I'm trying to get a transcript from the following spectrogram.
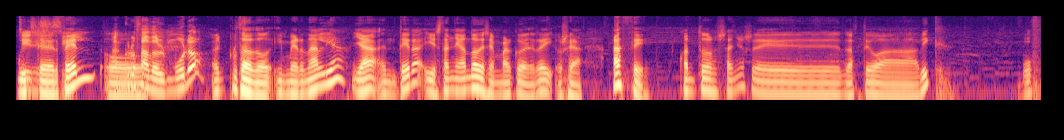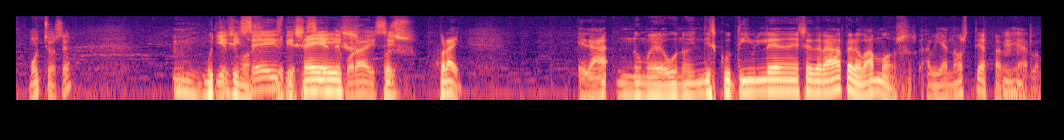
Winterfell, ¿Han o- cruzado el muro? han cruzado Invernalia ya entera y están llegando a Desembarco del Rey. O sea, hace ¿cuántos años eh, drafteó a Vic? Uf, muchos, ¿eh? Muchísimos. 16, 17, por ahí, sí. Pues por ahí. Era número uno indiscutible en ese draft, pero vamos, habían hostias para Ujú. pillarlo.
